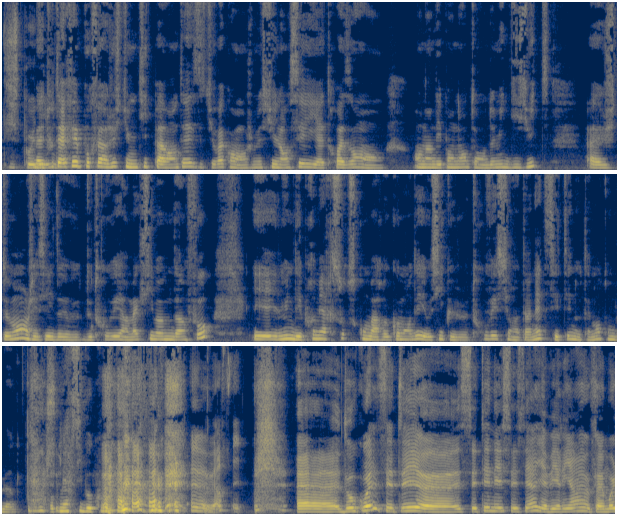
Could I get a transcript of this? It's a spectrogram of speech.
disponible. Bah, tout à fait. Pour faire juste une petite parenthèse, tu vois quand je me suis lancée il y a trois ans en indépendante en 2018. Euh, justement, j'ai essayé de, de, trouver un maximum d'infos et l'une des premières sources qu'on m'a recommandées et aussi que je trouvais sur internet, c'était notamment ton blog. Donc merci beaucoup. Euh, merci. Euh, donc ouais, c'était euh, c'était nécessaire. Il y avait rien. Enfin moi,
